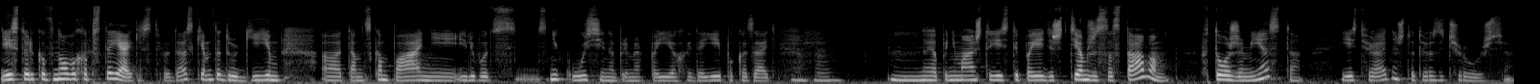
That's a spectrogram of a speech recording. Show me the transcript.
Есть только в новых обстоятельствах, да, с кем-то другим, э, там, с компанией, или вот с, с Никусей, например, поехать, да, ей показать. Мгм. Но я понимаю, что если ты поедешь тем же составом в то же место, есть вероятность, что ты разочаруешься.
